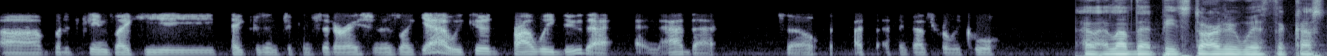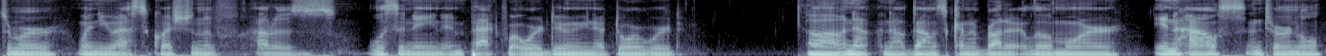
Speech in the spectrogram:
Uh, but it seems like he takes it into consideration. It's like, yeah, we could probably do that and add that. So I, I think that's really cool. I, I love that Pete started with the customer when you asked the question of how does listening impact what we're doing at Doorward. Uh, now, now Dom's kind of brought it a little more in-house, internal,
